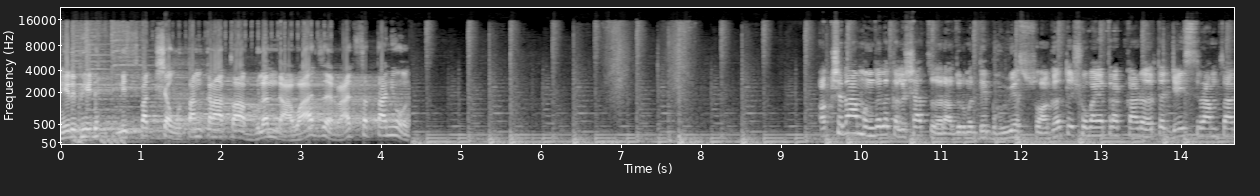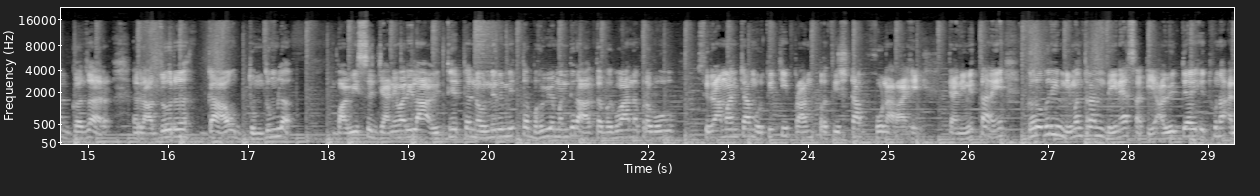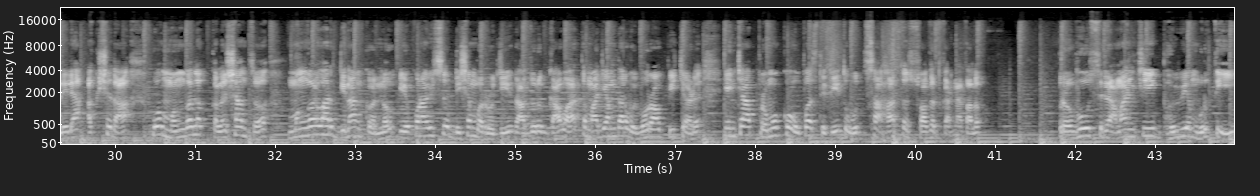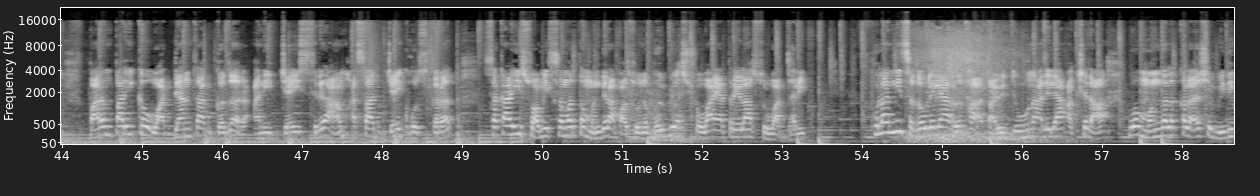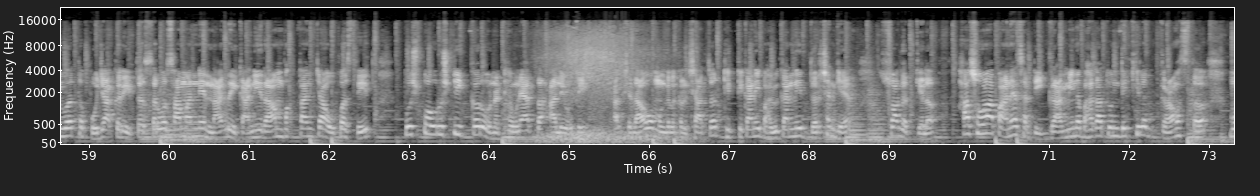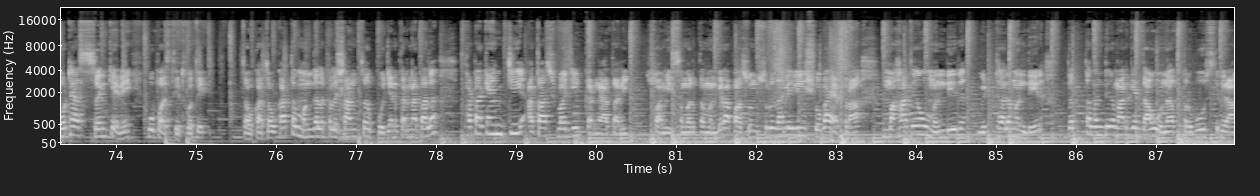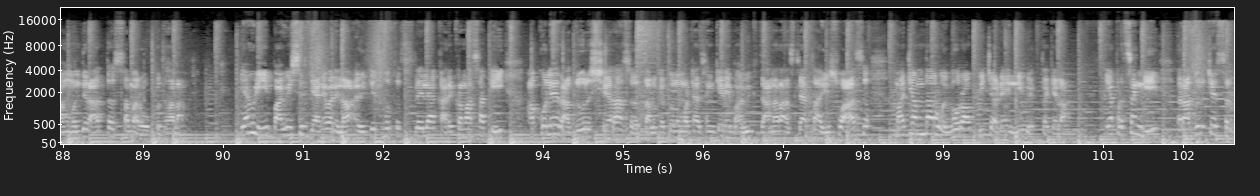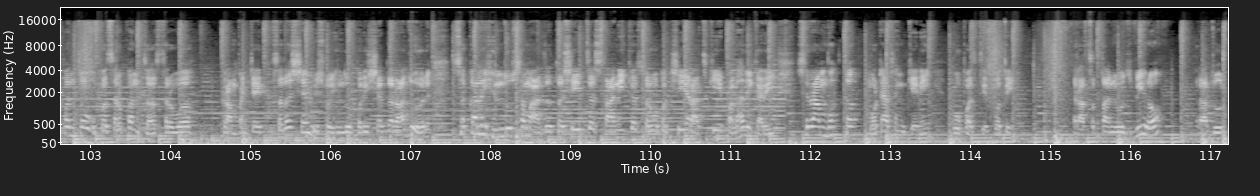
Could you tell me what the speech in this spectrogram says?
निर्भीड निष्पक्ष वृत्तांकनाचा बुलंद आवाज राजसत्ता न्यूज अक्षदा मंगल कलशाचं राजूरमध्ये भव्य स्वागत शोभायात्रा काढत जय श्रीरामचा गजर राजूर गाव दुमदुमलं. बावीस जानेवारीला अयोध्येत नवनिर्मित भव्य मंदिरात भगवान प्रभू श्रीरामांच्या मूर्तीची प्राणप्रतिष्ठा होणार आहे. त्यानिमित्ताने घरोघरी निमंत्रण देण्यासाठी अयोध्या इथून आलेल्या अक्षदा व मंगल कलशांचं मंगळवार दिनांक नऊ एकोणावीस डिसेंबर रोजी राजूर गावात माजी आमदार वैभवराव पिचड यांच्या प्रमुख उपस्थितीत उत्साहात स्वागत करण्यात आलं. प्रभू श्रीरामांची भव्य मूर्ती पारंपरिक वाद्यांचा गजर आणि जय श्रीराम असा जय घोष करत सकाळी स्वामी समर्थ मंदिरापासून भव्य शोभायात्रेला सुरुवात झाली. फुलांनी सजवलेल्या रथात अयोध्येहून आलेल्या अक्षदा व मंगल कलश विधिवत पूजा करीत सर्वसामान्य नागरिक आणि रामभक्तांच्या उपस्थित पुष्पवृष्टी करून ठेवण्यात आले होते. अक्षदा व मंगल कलशाचं ठिकठिकाणी भाविकांनी दर्शन घेत स्वागत केलं. हा सोहळा पाहण्यासाठी ग्रामीण भागातून देखील ग्रामस्थ मोठ्या संख्येने उपस्थित होते. चौका चौकात मंगल कलशांचं पूजन करण्यात आलं. फटाक्यांची आताशबाजी करण्यात आली. स्वामी समर्थ मंदिरापासून सुरू झालेली शोभायात्रा महादेव मंदिर विठ्ठल मंदिर दत्त मंदिर मार्गे जाऊन प्रभू श्रीराम मंदिरात समारोप झाला. यावेळी बावीस जानेवारीला आयोजित होत असलेल्या कार्यक्रमासाठी अकोले राजूर शहरासह तालुक्यातून मोठ्या संख्येने भाविक जाणार असल्याचा विश्वास माजी आमदार वैभवराव पिचड यांनी व्यक्त केला. या प्रसंगी राजूरचे सरपंच उपसरपंच सर्व ग्रामपंचायत सदस्य विश्व हिंदू परिषद राजूर सकल हिंदू समाज तसेच स्थानिक सर्वपक्षीय राजकीय पदाधिकारी श्रीराम भक्त मोठ्या संख्येने उपस्थित होते. Rajsatta news bureau Rajur.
